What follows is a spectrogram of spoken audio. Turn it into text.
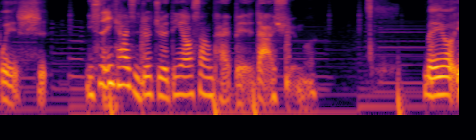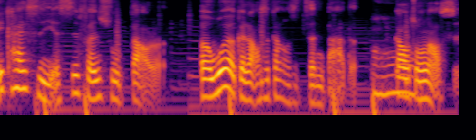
我也是。你是一开始就决定要上台北的大学吗？没有，一开始也是分数到了，呃，我有个老师刚好是政大的、哦、高中老师，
